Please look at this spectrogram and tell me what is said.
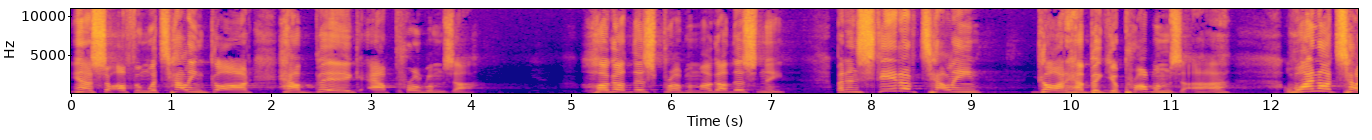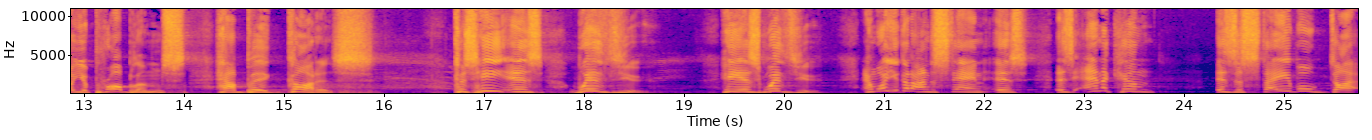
You know, so often we're telling God how big our problems are. I got this problem, I got this need. But instead of telling God how big your problems are, why not tell your problems how big God is? Because He is with you. He is with you. And what you got to understand is, is Anakim is a stable diet,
